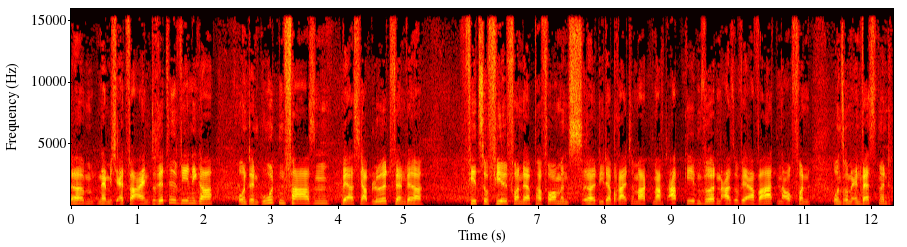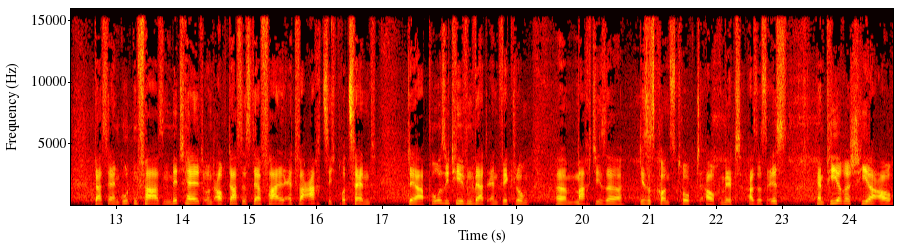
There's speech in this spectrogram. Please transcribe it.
ähm, nämlich etwa ein Drittel weniger. Und in guten Phasen wäre es ja blöd, wenn wir viel zu viel von der Performance, äh, die der breite Markt macht, abgeben würden. Also wir erwarten auch von unserem Investment, dass er in guten Phasen mithält. Und auch das ist der Fall. Etwa 80 Prozent der positiven Wertentwicklung äh, macht diese, dieses Konstrukt auch mit. Also es ist empirisch hier auch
